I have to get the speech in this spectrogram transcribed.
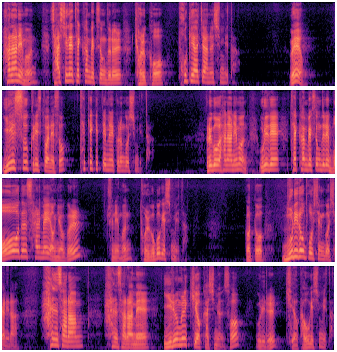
하나님은 자신의 택한 백성들을 결코 포기하지 않으십니다. 왜요? 예수 그리스도 안에서 택했기 때문에 그런 것입니다. 그리고 하나님은 우리의 택한 백성들의 모든 삶의 영역을 주님은 돌보고 계십니다. 그것도 무리로 보시는 것이 아니라 한 사람 한 사람의 이름을 기억하시면서 우리를 기억하고 계십니다.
